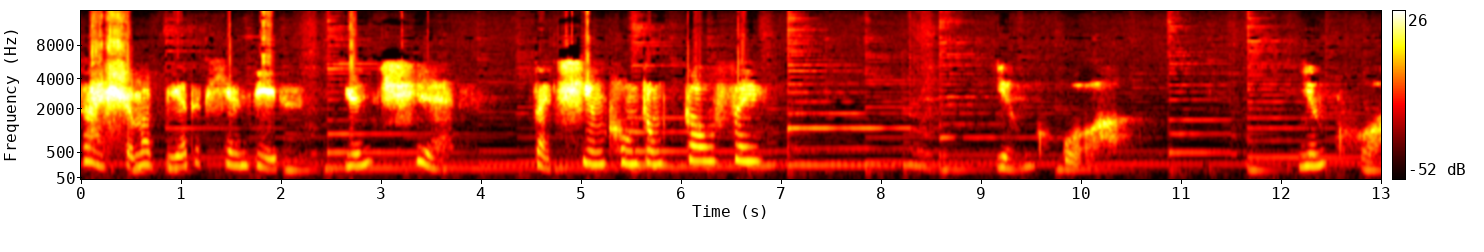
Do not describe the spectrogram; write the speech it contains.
在什么别的天地，云雀在青空中高飞。萤火，萤火，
